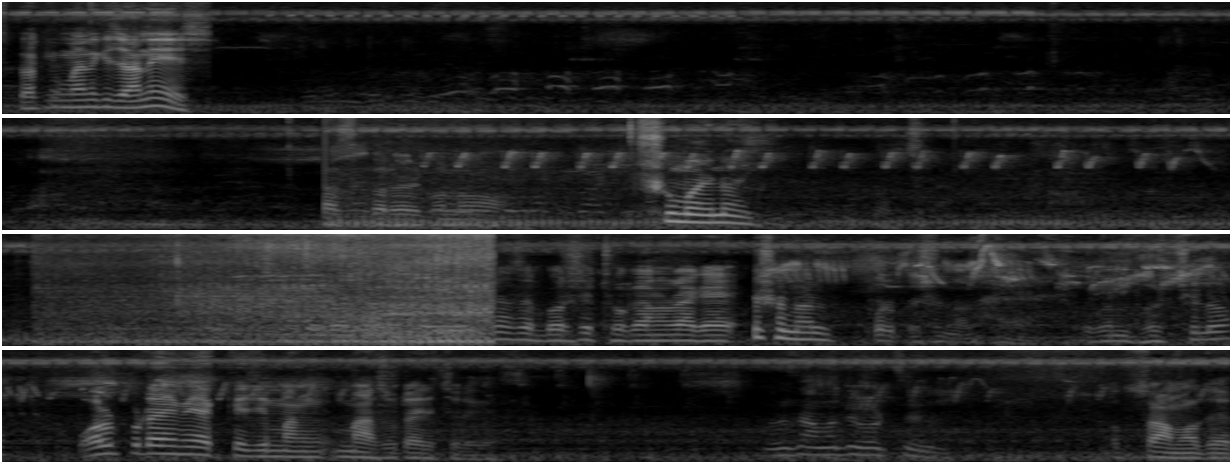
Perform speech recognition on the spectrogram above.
স্পাকিং মানে কি জানিস? কাজ করার কোনো সময় নাই ঠিক আছে বর্ষে ঠোকানোর আগে প্রফেশনাল প্রফেশনাল হ্যাঁ। ওখানে ধরছিল। অল্প টাইমে এক কেজি মাছ উঠাই চলে গেছে। আমাদের না। আমাদের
